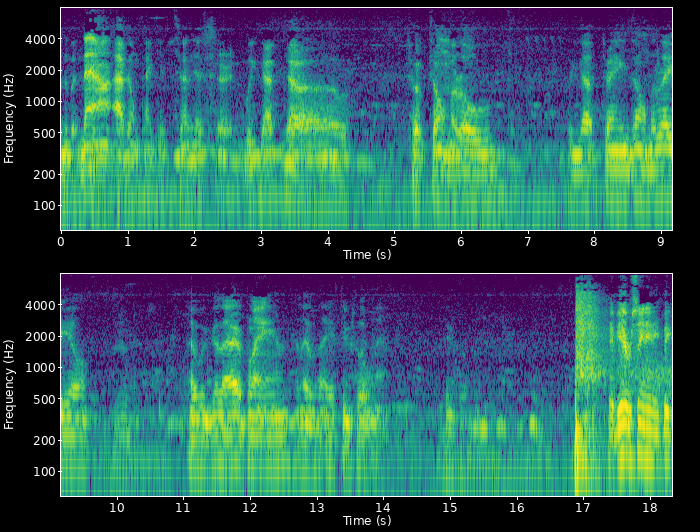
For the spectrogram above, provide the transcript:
But now, I don't think it's unnecessary. We got, uh, trucks on the road. We got trains on the rail. And we got airplanes and everything. It's too slow now. Too slow. Have you ever seen any big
